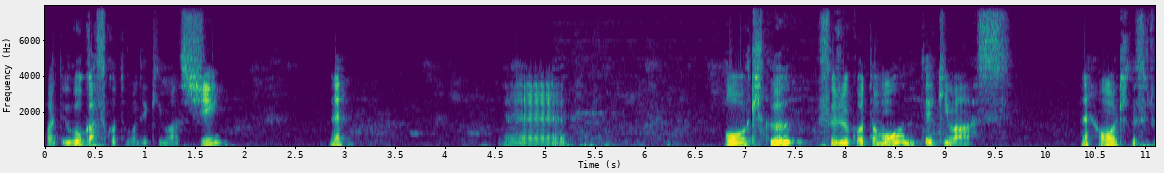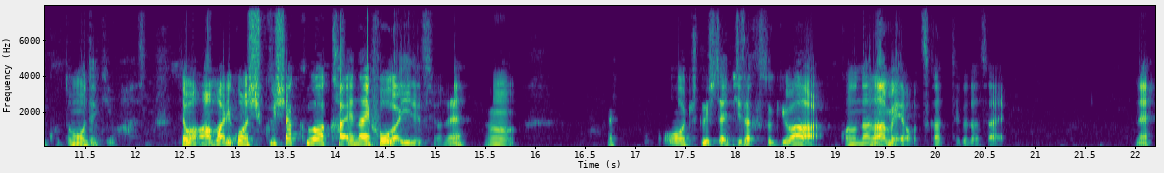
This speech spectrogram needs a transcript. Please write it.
こうやって動かすこともできますし、ね、えー大きくすることもできます。ね、大きくすることもできます。でもあまりこの縮尺は変えない方がいいですよね。うん。ね大きくしたり小さくするときは、この斜めを使ってください。ね。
